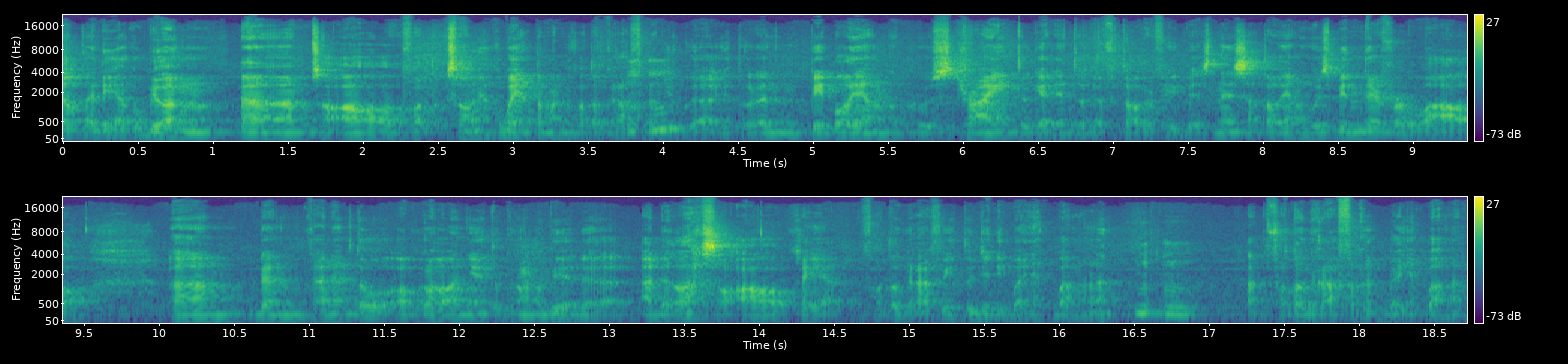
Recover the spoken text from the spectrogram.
Michelle tadi aku bilang um, soal foto, soalnya aku banyak teman fotografer juga gitu dan people yang who's trying to get into the photography business atau yang who's been there for a while um, dan kadang tuh obrolannya itu kurang lebih ada adalah soal kayak fotografi itu jadi banyak banget fotografer banyak banget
